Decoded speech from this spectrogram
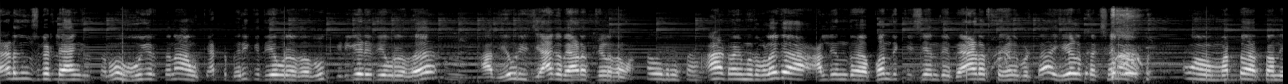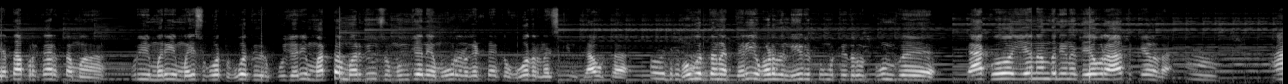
ಎರಡು ದಿವ್ಸ ಗಟ್ಲೆ ಹೆಂಗಿರ್ತಾನೋ ಹೋಗಿರ್ತಾನ ಅವ್ ಕೆಟ್ಟ ಬೆರಿಕೆ ದೇವ್ರ ಅದು ಕಿಡಿಗೇಡಿ ದೇವ್ರ ಅದ. ಆ ದೇವ್ರಿಗೆ ಜಾಗ ಬ್ಯಾಡ ಅಂತ ಹೇಳ್ದವ. ಆ ಟೈಮದ ಒಳಗ ಅಲ್ಲಿಂದ ಬಂದ ಕಿಸೆಂದೆ ಬ್ಯಾಡ ಅಂತ ಹೇಳ್ಬಿಟ್ಟ ಹೇಳಿದ ತಕ್ಷಣ ಅವ ಮತ್ತ ತನ್ನ ಯಥಾ ಪ್ರಕಾರ ತಮ್ಮ ಕುರಿ ಮರಿ ಮೈಸೂರು ಹೋತ್ ಹೋತಿದ್ರು ಪೂಜಾರಿ. ಮತ್ತ ಮರುದಿವ್ಸ ಮುಂಜಾನೆ ಮೂರು ಗಂಟೆಗೆ ಹೋದ್ರ ನಸ್ಕಿನ ಜಾವಕ್ಕ ರೀ ಹೋಗುತ್ತಾನ ತೆರಿ ಹೊಡೆದು ನೀರು ತುಂಬುತ್ತಿದ್ರು ತುಂಬ ಯಾಕೋ ಏನಂದ ನಿನ್ನ ದೇವ್ರ ಆತ ಕೇಳ್ದ. ಆ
